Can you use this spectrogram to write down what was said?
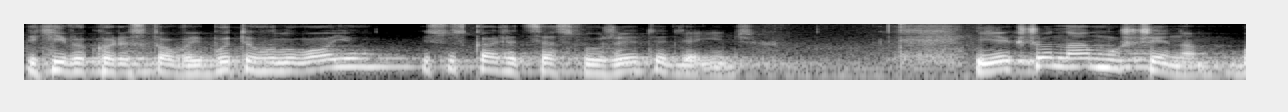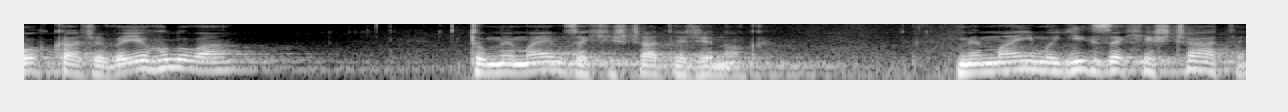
який використовує. Бути головою, Ісус каже, це служити для інших. І якщо нам, мужчинам, Бог каже, ви є голова, то ми маємо захищати жінок. Ми маємо їх захищати.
